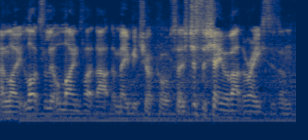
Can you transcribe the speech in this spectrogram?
and like lots of little lines like that that made me chuckle. So it's just a shame about the racism.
